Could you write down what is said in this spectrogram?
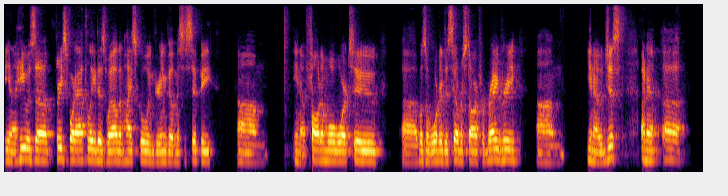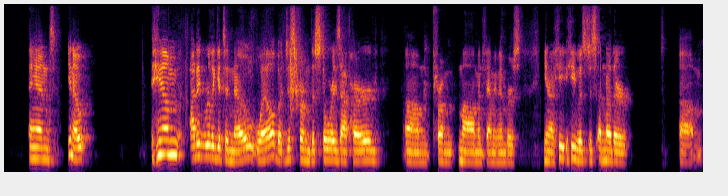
you know, he was a three sport athlete as well in high school in Greenville, Mississippi. Um, you know, fought in World War II uh, was awarded a Silver Star for bravery. Um, you know, just an, uh, and you know, him I didn't really get to know well, but just from the stories I've heard um, from mom and family members, you know, he he was just another um,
